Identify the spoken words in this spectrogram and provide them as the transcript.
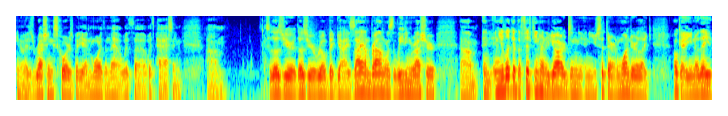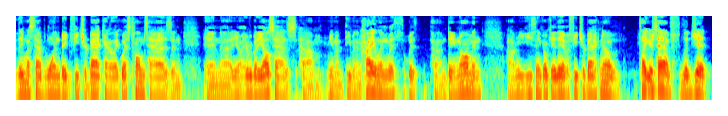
you know his rushing scores, but he had more than that with uh, with passing. Um, So those are your those are your real big guys. Zion Brown was the leading rusher, um, and and you look at the fifteen hundred yards and and you sit there and wonder like, okay, you know they they must have one big feature back, kind of like West Holmes has, and and uh, you know everybody else has. Um, you know even in Highland with with um, Dane Nallman, um, you, you think okay they have a feature back. No, Tigers have legit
